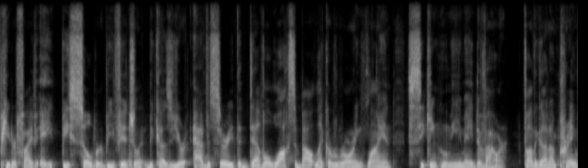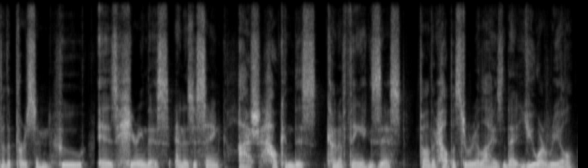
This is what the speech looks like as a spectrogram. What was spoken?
Peter 5 8 Be sober, be vigilant, because your adversary, the devil, walks about like a roaring lion, seeking whom he may devour. Father God, I'm praying for the person who is hearing this and is just saying, Gosh, how can this kind of thing exist? Father, help us to realize that you are real,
